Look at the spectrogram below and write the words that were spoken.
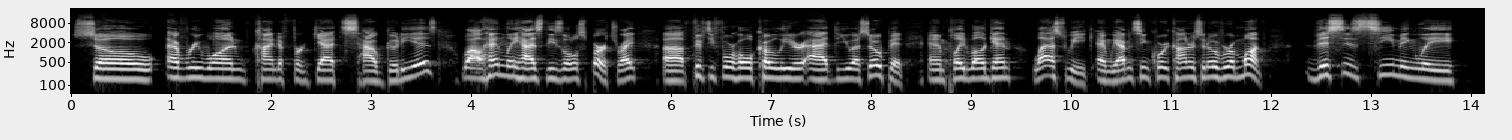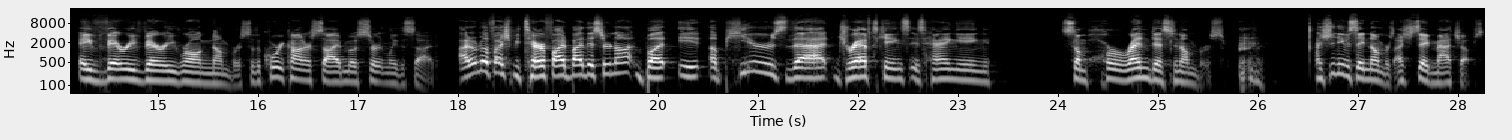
So everyone kind of forgets how good he is. While Henley has these little spurts, right? Uh, 54 hole co leader at the US Open and played well again last week. And we haven't seen Corey Conners in over a month. This is seemingly a very, very wrong number. So the Corey Conners side, most certainly the side. I don't know if I should be terrified by this or not, but it appears that DraftKings is hanging some horrendous numbers. I shouldn't even say numbers. I should say matchups,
